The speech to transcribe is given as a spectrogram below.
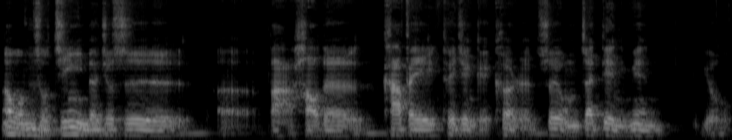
那我们所经营的就是呃。把好的咖啡推荐给客人，所以我们在店里面有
